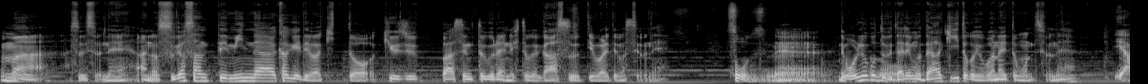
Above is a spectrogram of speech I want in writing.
まあそうですよね。あの菅さんってみんな陰ではきっと90%ぐらいの人がガースって言われてますよねそうですね。でも俺のこと誰もダーキーとか呼ばないと思うんですよね。いや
